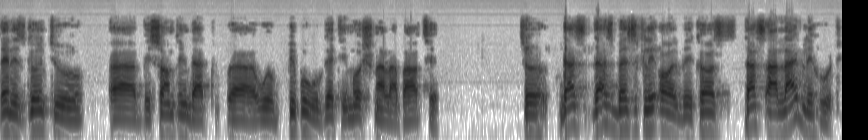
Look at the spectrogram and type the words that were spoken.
then it's going to uh, be something that uh, will, people will get emotional about it. So that's that's basically all because that's our livelihood.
